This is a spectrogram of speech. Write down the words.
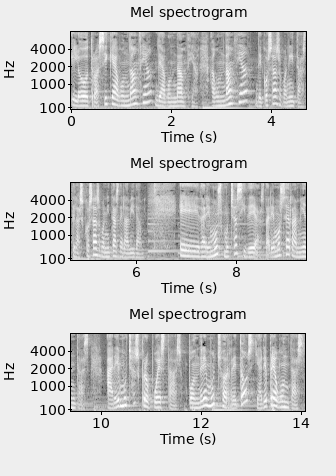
y lo otro. Así que abundancia de abundancia, abundancia de cosas bonitas, de las cosas bonitas de la vida. Eh, daremos muchas ideas, daremos herramientas, haré muchas propuestas, pondré muchos retos y haré preguntas.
